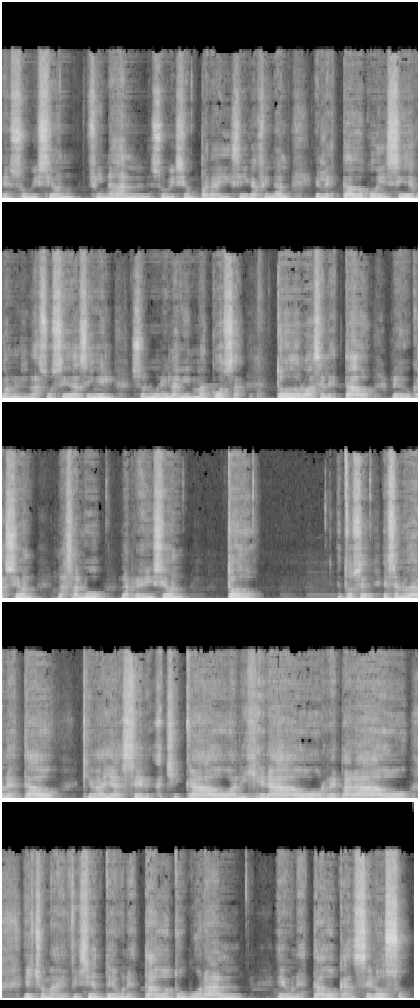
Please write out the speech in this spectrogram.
en su visión final, en su visión paradisíaca final, el Estado coincide con la sociedad civil. Son una y la misma cosa. Todo lo hace el Estado. La educación, la salud, la previsión, todo. Entonces, ese no es un Estado que vaya a ser achicado, aligerado, reparado, hecho más eficiente. Es un Estado tumoral, es un Estado canceroso.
